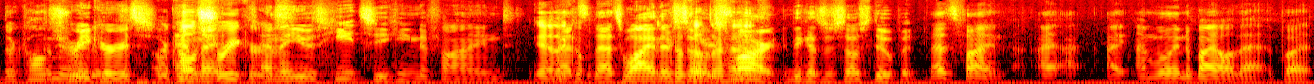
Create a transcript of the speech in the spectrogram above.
They're called And shriekers. They're and called they- shriekers. And they use heat seeking to find. Yeah, that's, co- that's why they're so up their head. smart because they're so stupid. That's fine. I, I I I'm willing to buy all that, but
